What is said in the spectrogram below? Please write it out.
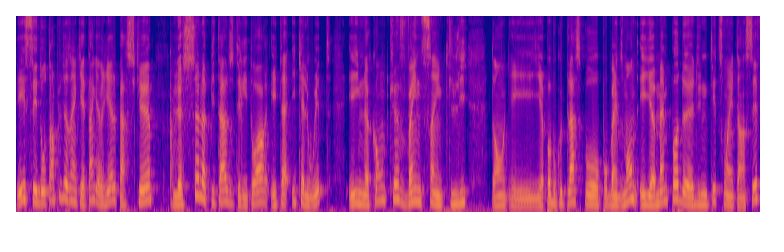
Et c'est d'autant plus inquiétant, Gabriel, parce que le seul hôpital du territoire est à Iqaluit et il ne compte que 25 lits. Donc, il n'y a pas beaucoup de place pour, pour du monde et il n'y a même pas de- d'unité de, soins intensifs.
